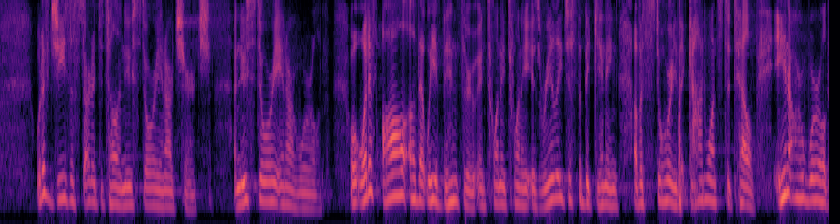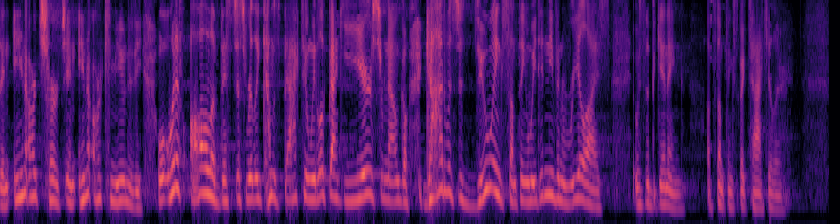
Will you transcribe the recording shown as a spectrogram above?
what if Jesus started to tell a new story in our church, a new story in our world? Well, what if all of that we've been through in 2020 is really just the beginning of a story that God wants to tell in our world and in our church and in our community? Well, what if all of this just really comes back to and we look back years from now and go, God was just doing something and we didn't even realize it was the beginning of something spectacular?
